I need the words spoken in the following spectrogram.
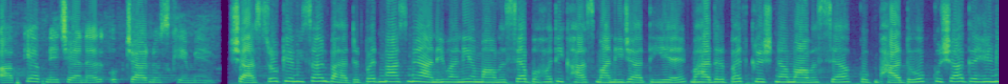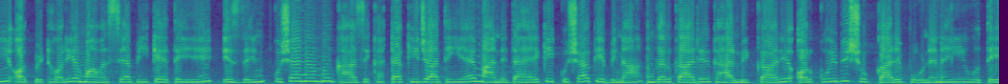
आपके अपने चैनल उपचार नुस्खे में। शास्त्रों के अनुसार भाद्रपद मास में आने वाली अमावस्या बहुत ही खास मानी जाती है। भाद्रपद कृष्ण अमावस्या को भादो कुशा गृहिणी और पिठौरी अमावस्या भी कहते हैं। इस दिन कुशा नामक घास इकट्ठा की जाती है। मान्यता है कि कुशा के बिना मंगल कार्य, धार्मिक कार्य और कोई भी शुभ कार्य पूर्ण नहीं होते।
